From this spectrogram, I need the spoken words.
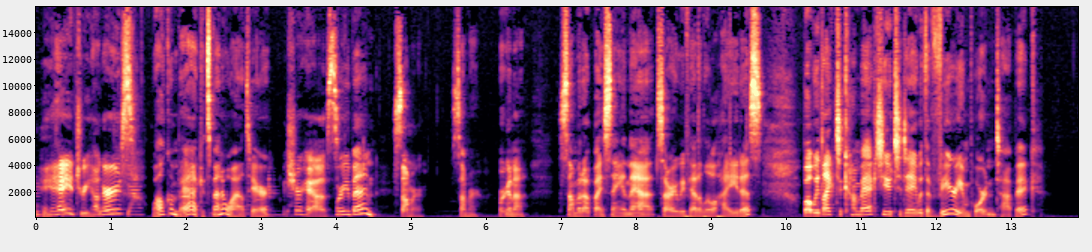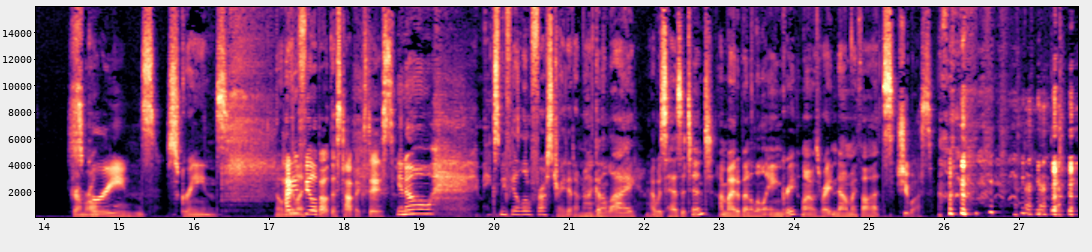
Mm-hmm. Hey, hey, tree huggers. Welcome back. It's been a while, Tara. It sure has. Where you been? Summer. Summer. We're mm. gonna sum it up by saying that. Sorry, we've had a little hiatus, but we'd like to come back to you today with a very important topic. Drum roll. Screens. Screens. How do you like- feel about this topic, Stace? You know, it makes me feel a little frustrated. I'm not mm. gonna lie. Mm-hmm. I was hesitant. I might have been a little angry when I was writing down my thoughts She was.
